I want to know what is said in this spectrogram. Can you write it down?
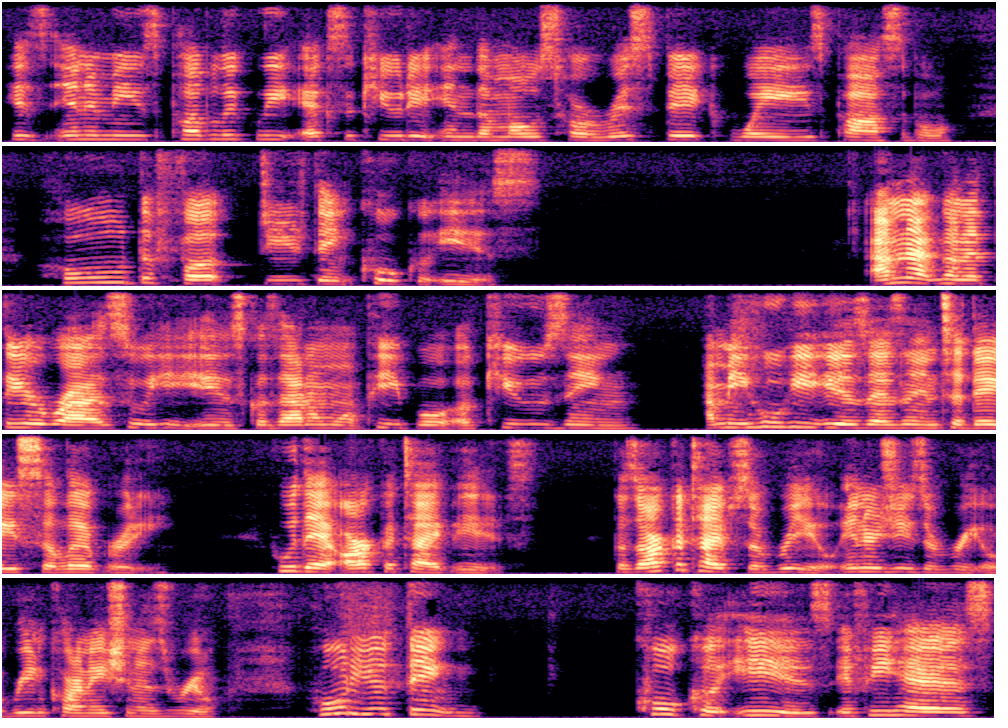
his enemies publicly executed in the most horrific ways possible. Who the fuck do you think Kulka is? I'm not going to theorize who he is because I don't want people accusing, I mean, who he is as in today's celebrity, who that archetype is. Because archetypes are real, energies are real, reincarnation is real who do you think Kulka is if he has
